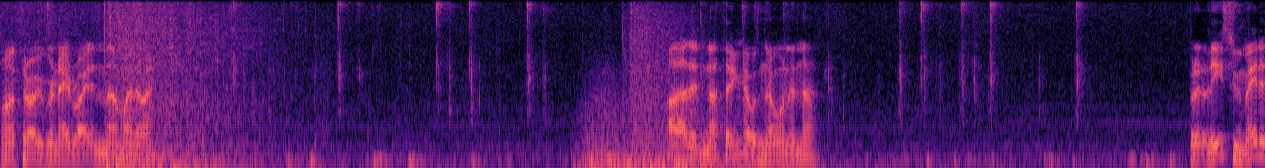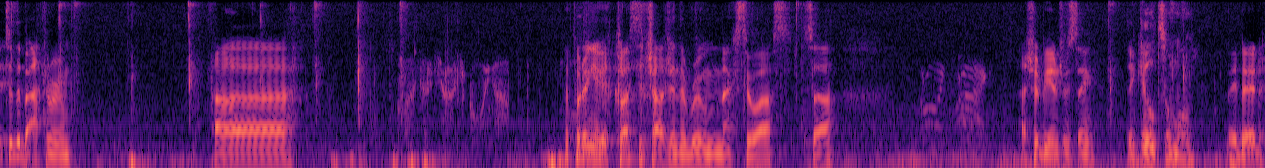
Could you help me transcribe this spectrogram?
I want to throw a grenade right in there, by the way. Oh, that did nothing. There was no one in there. But at least we made it to the bathroom. Uh, they're putting a cluster charge in the room next to us, so that should be interesting. They killed someone. They did.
